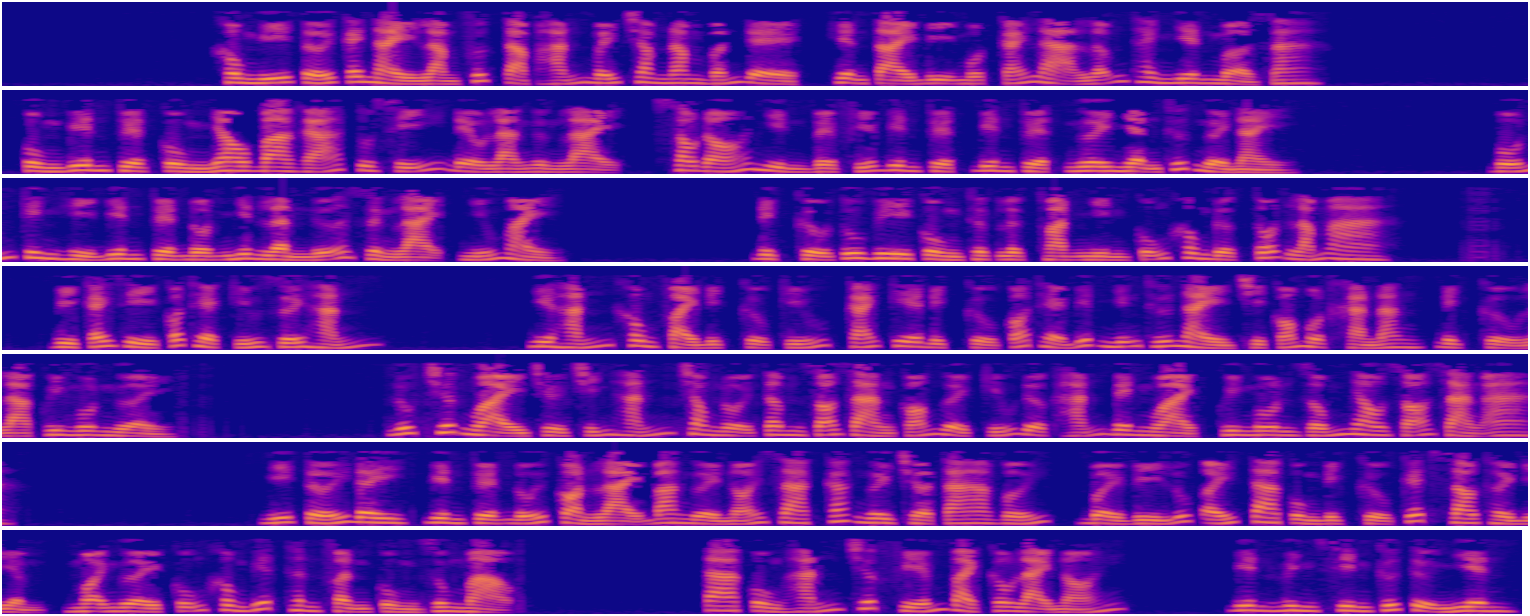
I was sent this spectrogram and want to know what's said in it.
Không nghĩ tới cái này làm phức tạp hắn mấy trăm năm vấn đề, hiện tại bị một cái lạ lẫm thanh niên mở ra. Cùng biên tuyệt cùng nhau ba gã tu sĩ đều là ngừng lại, sau đó nhìn về phía biên tuyệt, biên tuyệt ngươi nhận thức người này. Bốn kinh hỉ biên tuyệt đột nhiên lần nữa dừng lại, nhíu mày. Địch cửu tu vi cùng thực lực thoạt nhìn cũng không được tốt lắm à. Vì cái gì có thể cứu dưới hắn? Như hắn không phải địch cửu cứu, cái kia địch cửu có thể biết những thứ này chỉ có một khả năng, địch cửu là quy ngôn người. Lúc trước ngoài trừ chính hắn trong nội tâm rõ ràng có người cứu được hắn bên ngoài, quy ngôn giống nhau rõ ràng a. Nghĩ tới đây, biên tuyệt đối còn lại ba người nói ra các ngươi chờ ta với, bởi vì lúc ấy ta cùng địch cửu kết giao thời điểm, mọi người cũng không biết thân phận cùng dung mạo. Ta cùng hắn trước phiếm vài câu lại nói. Biên huynh xin cứ tự nhiên.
